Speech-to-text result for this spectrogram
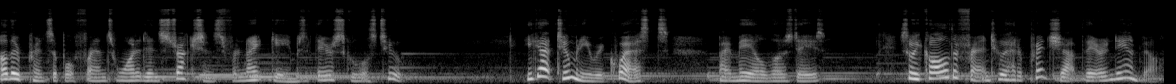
other principal friends wanted instructions for night games at their schools, too. He got too many requests, by mail those days, so he called a friend who had a print shop there in Danville.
